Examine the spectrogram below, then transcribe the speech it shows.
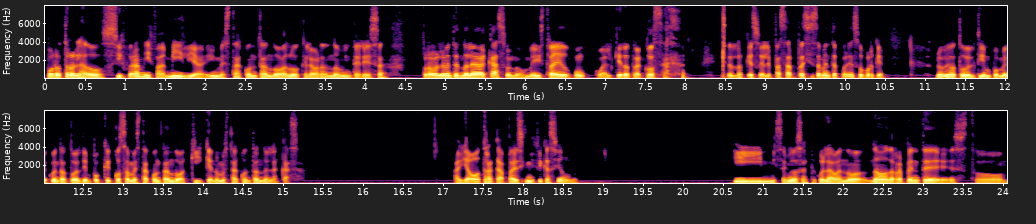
Por otro lado, si fuera mi familia y me está contando algo que la verdad no me interesa, probablemente no le haga caso, ¿no? Me distraigo con cualquier otra cosa. es lo que suele pasar precisamente por eso, porque lo veo todo el tiempo, me cuenta todo el tiempo. ¿Qué cosa me está contando aquí que no me está contando en la casa? Había otra capa de significación, ¿no? Y mis amigos especulaban, ¿no? No, de repente esto...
